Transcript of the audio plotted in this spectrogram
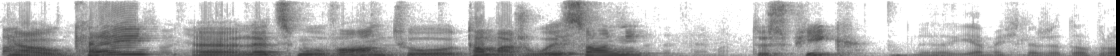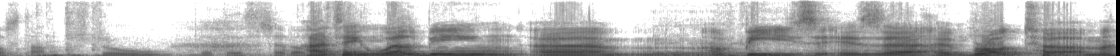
okay uh, let's move on to tomasz łysoń na ten temat. to speak Ja myślę, że dobrostan pszczół no to jest szerokie I think well-being um, of bees is a, a broad term.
